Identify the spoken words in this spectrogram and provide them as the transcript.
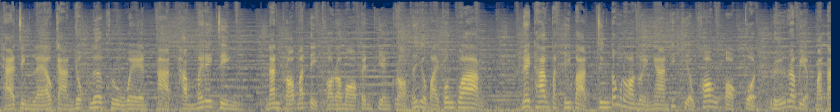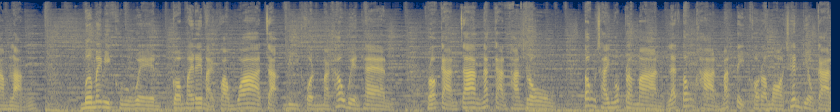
แท้จริงแล้วการยกเลิกครูเวรอาจทำไม่ได้จริง นั่นเพราะมติคอรมอเป็นเพียงกรอบนโยบายกว้างๆ ในทางปฏิบัติจึงต้องรอหน่วยงานที่เกี่ยวข้องออกกฎหรือระเบียบมาตามหลัง เมื่อไม่มีครูเวรก็ไม่ได้หมายความว่าจะมีคนมาเข้าเวรแทน เพราะการจ้างนักการพานโรง ต้องใช้งบประมาณและต้องผ่านมติคอรมอเช่นเดียวกัน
